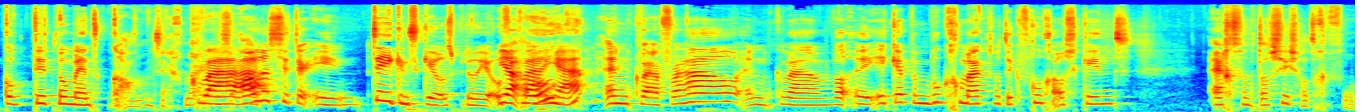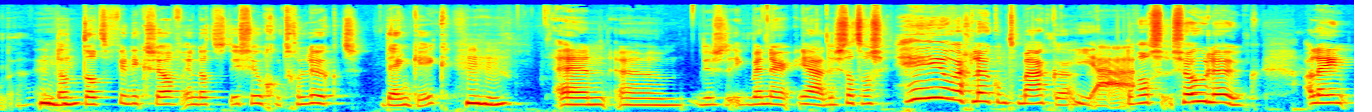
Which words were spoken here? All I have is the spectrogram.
op dit moment kan, zeg maar. Qua- Dus alles zit erin. Tekenskills bedoel je? Of Ja, qua, ook. ja? En qua verhaal en qua... Ik heb een boek gemaakt wat ik vroeger als kind echt fantastisch had gevonden. En Mhm. dat, dat vind ik zelf... En dat is heel goed gelukt, denk ik. Mhm. En ehm, dus ik ben er... Ja, dus dat was heel erg leuk om te maken. Ja. Dat was zo leuk. Alleen,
